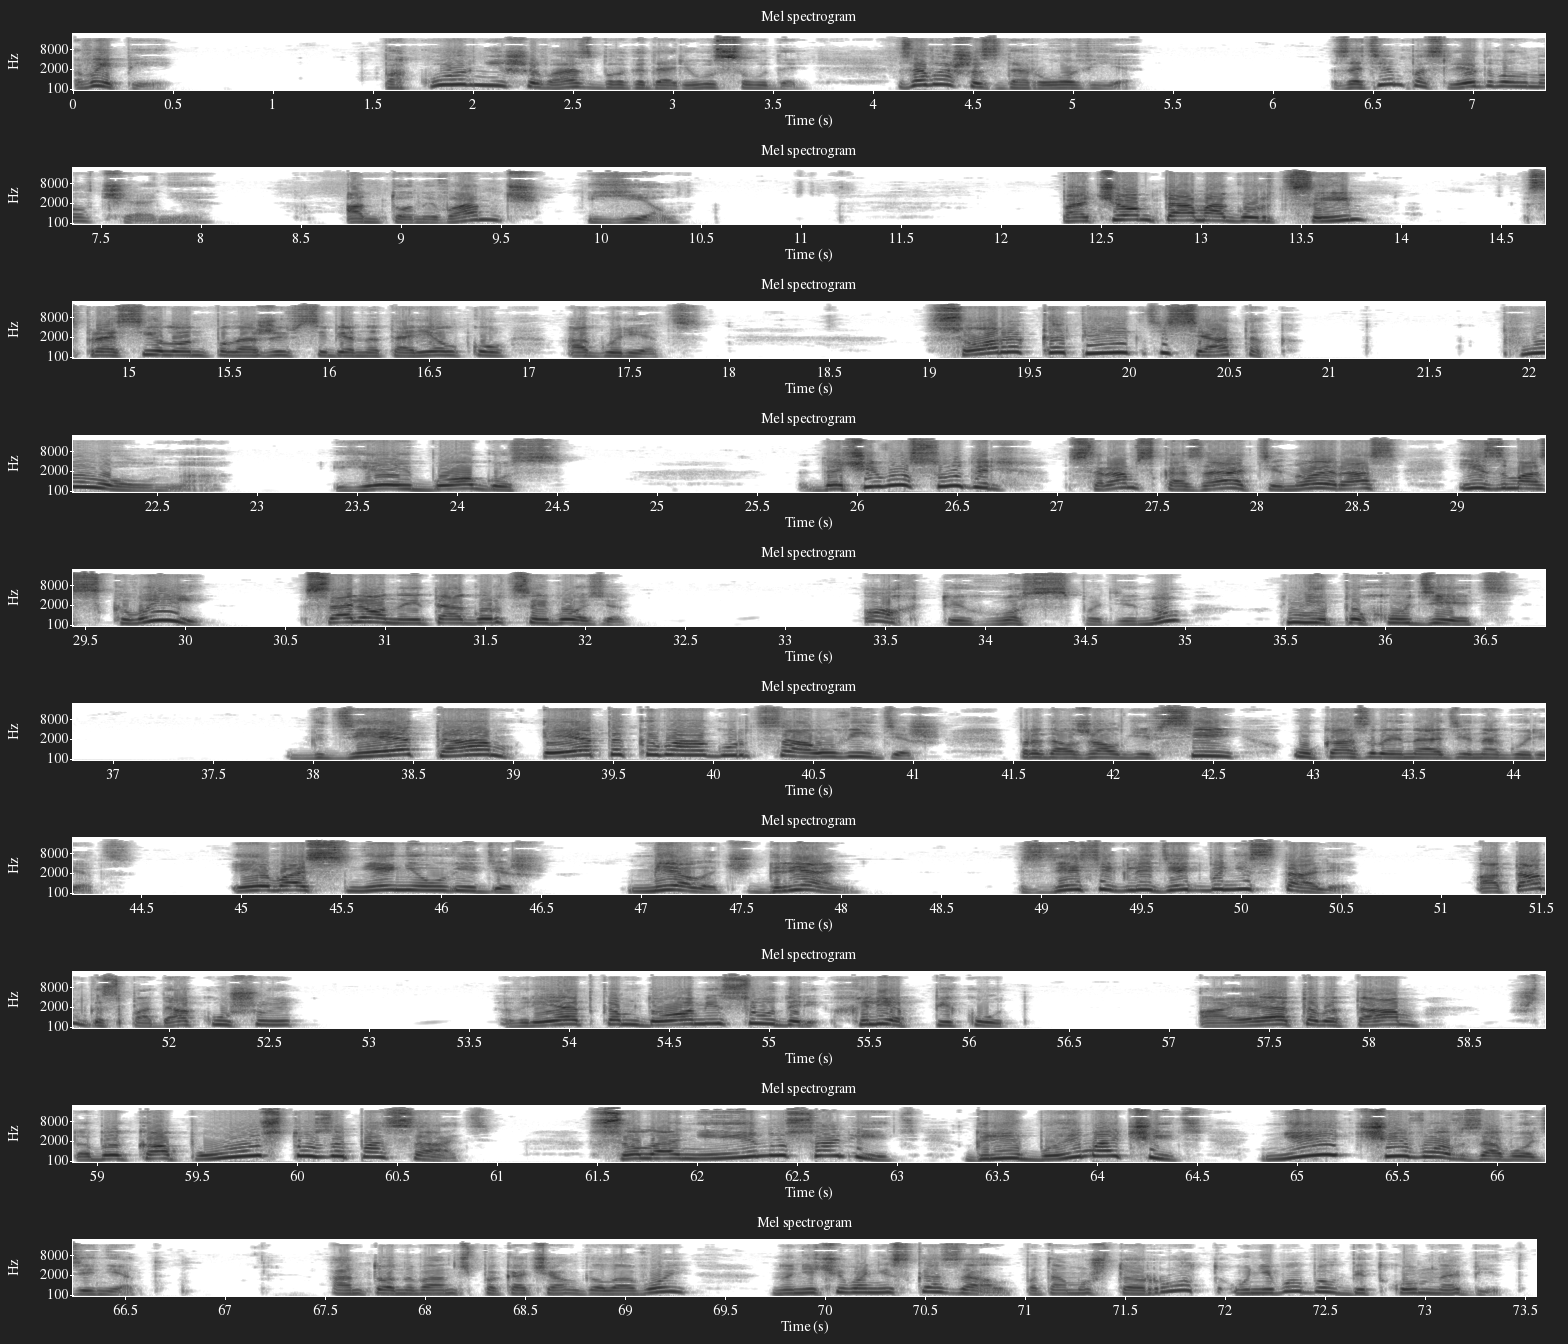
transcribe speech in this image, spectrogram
выпей. — Покорнейше вас благодарю, сударь, за ваше здоровье. Затем последовало молчание. Антон Иванович ел. — Почем там огурцы? — спросил он, положив себе на тарелку огурец. — Сорок копеек десяток. — Полно! Ей-богус! Да чего, сударь, срам сказать, иной раз из Москвы соленые-то огурцы возят. Ах ты, Господи, ну, не похудеть! Где там этакого огурца увидишь? Продолжал Евсей, указывая на один огурец. И во сне не увидишь. Мелочь, дрянь. Здесь и глядеть бы не стали, а там господа кушают. В редком доме, сударь, хлеб пекут, а этого там чтобы капусту запасать, солонину солить, грибы мочить. Ничего в заводе нет. Антон Иванович покачал головой, но ничего не сказал, потому что рот у него был битком набит.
